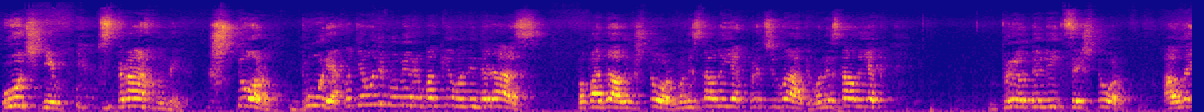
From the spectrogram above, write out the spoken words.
Учнів, страх у них, шторм, буря. Хоча вони були рибаки, вони не раз попадали в шторм. Вони знали, як працювати, вони знали, як преодоліти цей шторм. Але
